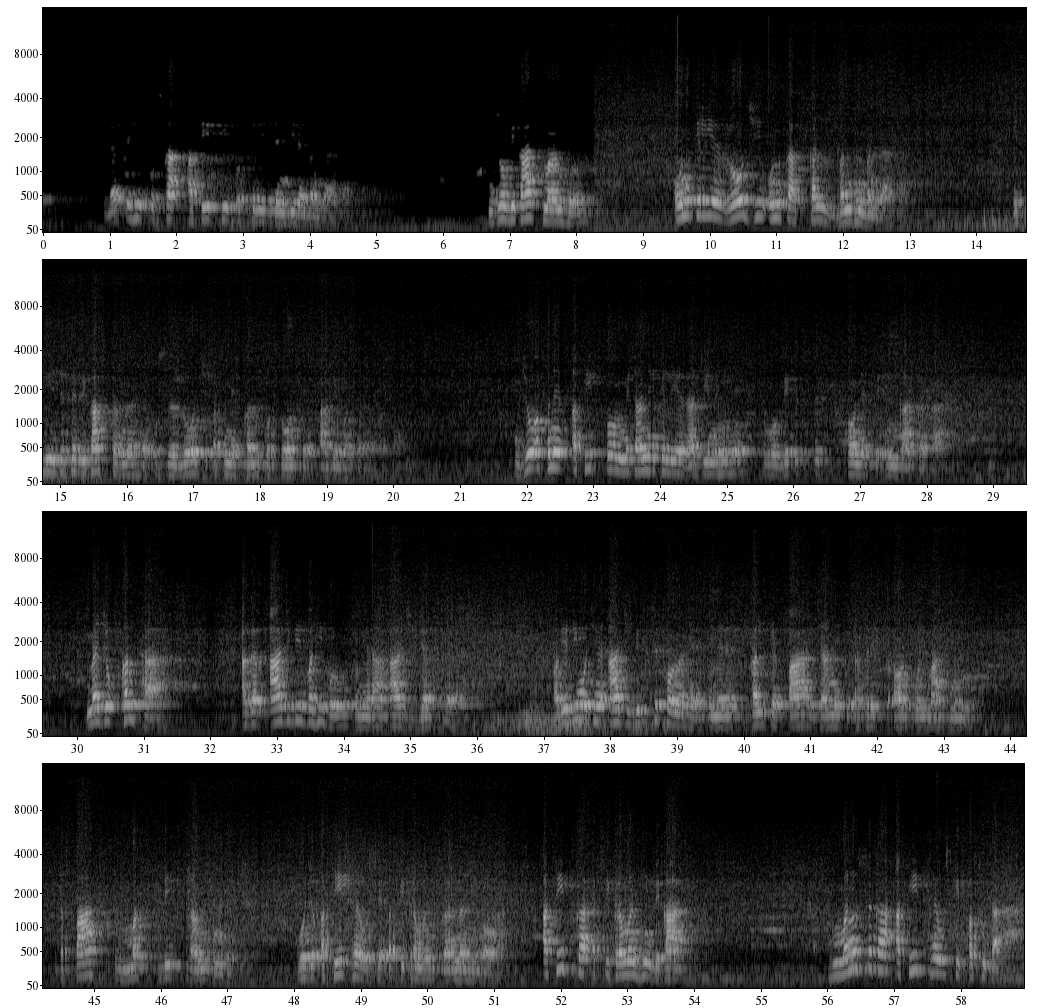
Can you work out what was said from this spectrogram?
वैसे ही उसका अतीत ही उसके लिए जंजीरें बन जाता है। जो विकासमान है, उनके लिए रोज ही उनका कल बंधन बन जाता है। इसलिए जिसे विकास करना है उसे रोज अपने कल को तोड़ के आगे बढ़ जाना पड़ता है। जो अपने अतीत को मिटाने के लिए राज़ी नहीं है, वो विकसित होने से इनकार कर रहा है। मैं जो कल था, अगर आज भी वही हूँ तो मेरा आज व्यर्थ गया। और यदि मुझे आज विकसित होना है तो मेरे कल के पार जाने के अतिरिक्त और कोई मार्ग नहीं। The past must be transcended वो जो अतीत है, उसे अतिक्रमण करना ही होगा। अतीत का अतिक्रमण ही विकार। मनुष्य का अतीत है उसकी पशुता।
